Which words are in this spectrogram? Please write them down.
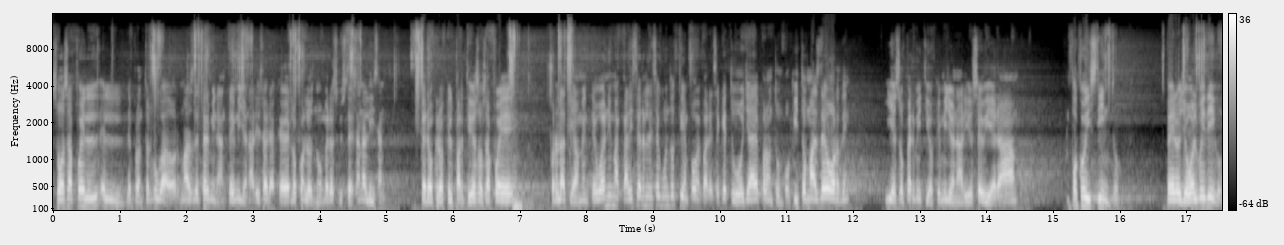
Sosa fue de pronto el jugador más determinante de Millonarios, habría que verlo con los números que ustedes analizan, pero creo que el partido de Sosa fue relativamente bueno y McAllister en el segundo tiempo me parece que tuvo ya de pronto un poquito más de orden y eso permitió que Millonarios se viera un poco distinto. Pero yo vuelvo y digo,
